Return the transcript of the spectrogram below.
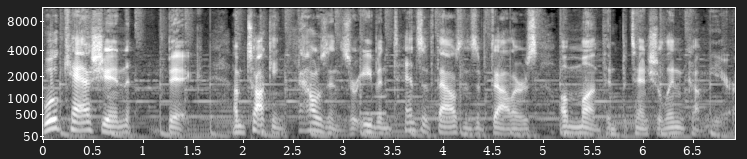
will cash in big. I'm talking thousands or even tens of thousands of dollars a month in potential income here.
